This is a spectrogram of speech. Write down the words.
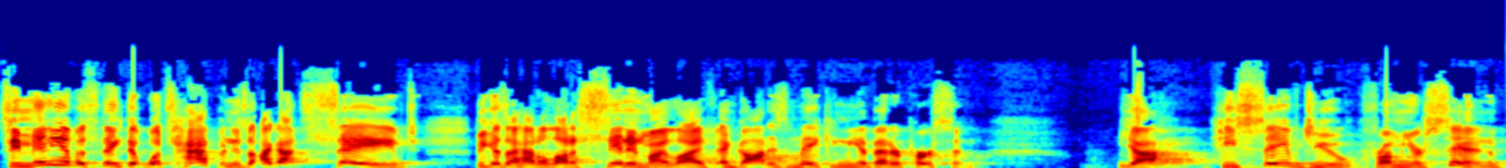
See, many of us think that what's happened is I got saved because I had a lot of sin in my life and God is making me a better person. Yeah, He saved you from your sin.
